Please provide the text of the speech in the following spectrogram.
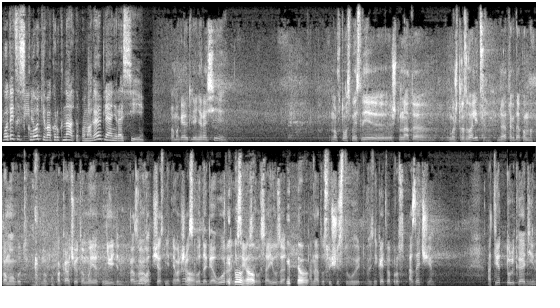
Вот эти склоки вокруг НАТО, помогают ли они России? Помогают ли они России? Ну, в том смысле, что НАТО может развалиться, да, тогда пом- помогут. Но пока что-то мы не видим развала. Сейчас нет ни Варшавского договора, ни will Советского Союза, а НАТО существует. Возникает вопрос, а зачем? Ответ только один.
